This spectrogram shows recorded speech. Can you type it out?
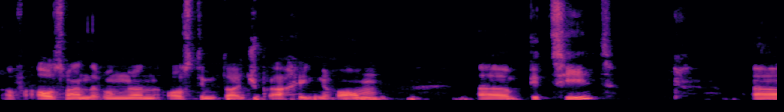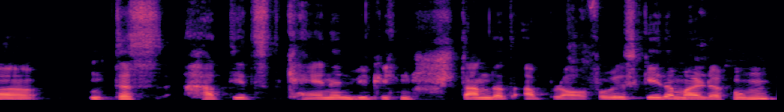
auf Auswanderungen aus dem deutschsprachigen Raum äh, bezieht. Äh, und das hat jetzt keinen wirklichen Standardablauf, aber es geht einmal darum,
